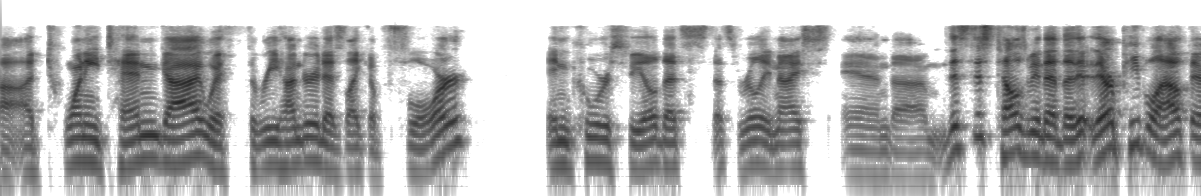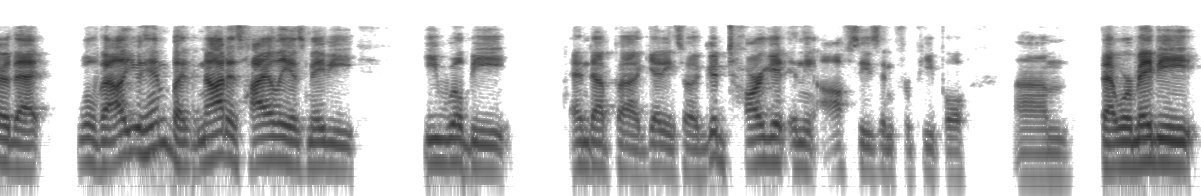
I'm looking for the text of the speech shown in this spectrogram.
uh, a 2010 guy with 300 as like a floor in Coors Field. That's that's really nice. And um, this this tells me that there are people out there that will value him, but not as highly as maybe he will be end up uh, getting. So a good target in the offseason for people um, that were maybe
